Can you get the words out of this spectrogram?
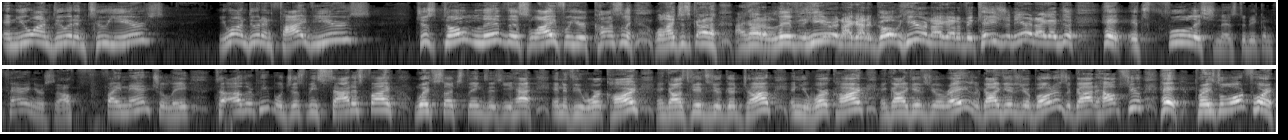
and you want to do it in two years you want to do it in five years just don't live this life where you're constantly, well, I just gotta, I gotta live here and I gotta go here and I gotta vacation here and I gotta do. Hey, it's foolishness to be comparing yourself financially to other people. Just be satisfied with such things as you have. And if you work hard and God gives you a good job and you work hard and God gives you a raise or God gives you a bonus or God helps you, hey, praise the Lord for it.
